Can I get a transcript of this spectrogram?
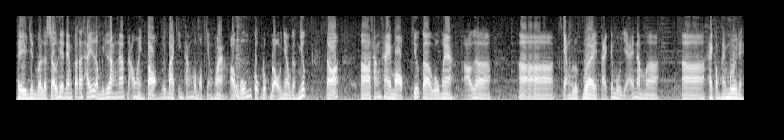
Thì nhìn vào lịch sử thì anh em có thể thấy là Milan nó áp đảo hoàn toàn với ba chiến thắng và một trận hòa ở bốn cuộc đụng độ nhau gần nhất. Đó à, thắng 2-1 trước uh, Roma ở uh, uh, trận lượt về tại cái mùa giải năm uh, uh, 2020 này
